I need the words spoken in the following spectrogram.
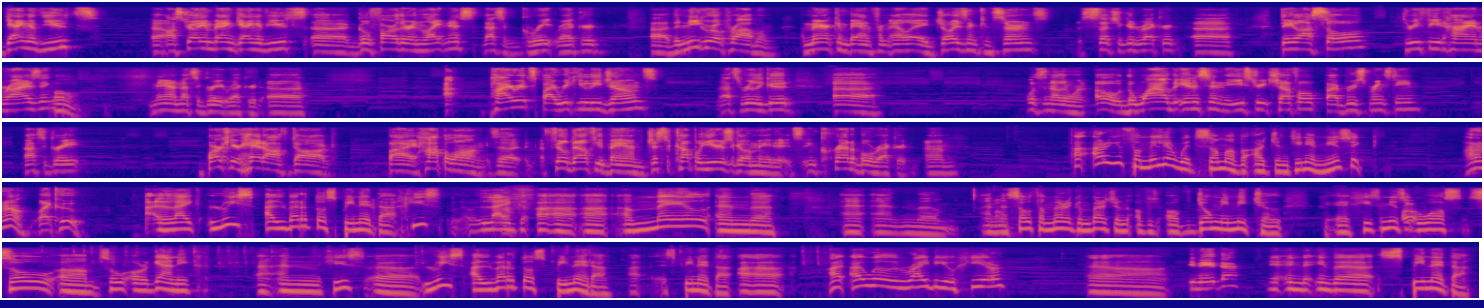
Gang of Youths, uh, Australian band Gang of Youths, uh, Go Farther in Lightness. That's a great record. Uh, the Negro Problem, American band from LA, Joys and Concerns, such a good record. Uh, De La Soul, Three Feet High and Rising. Oh, Man, that's a great record. Uh, uh, Pirates by Rickie Lee Jones. That's really good. Uh, what's another one? Oh, The Wild, the Innocent, and the E Street Shuffle by Bruce Springsteen. That's great. Bark Your Head Off Dog by Hop Along. It's a, a Philadelphia band. Just a couple years ago made it. It's an incredible record. Um, Are you familiar with some of Argentinian music? I don't know, like who? like Luis Alberto Spinetta. He's like a, a, a male and uh, and um, and Oh. a South American version of of Joni Mitchell. Uh, his music Whoa. was so um, so organic, uh, and he's uh, Luis Alberto Spinetta. Uh, Spinetta. Uh, I I will write you here. Uh, Pineda? in the in the Spinetta.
